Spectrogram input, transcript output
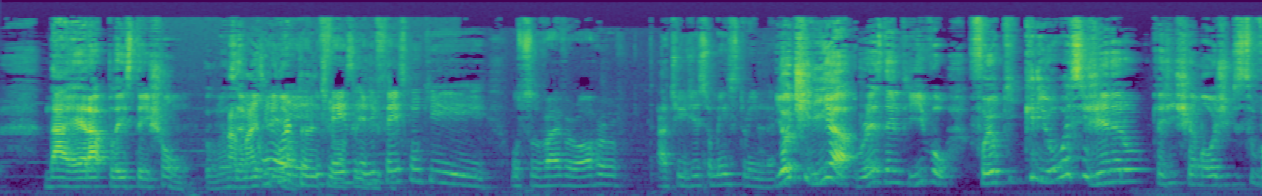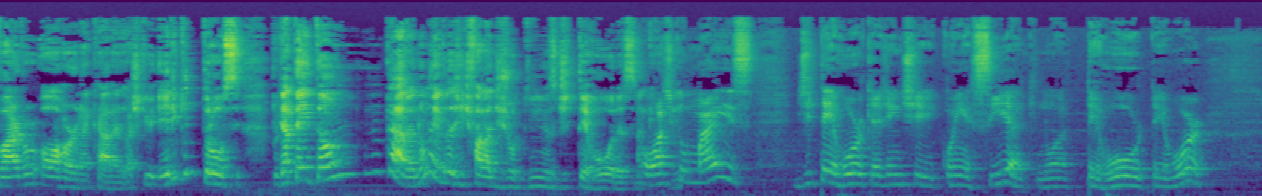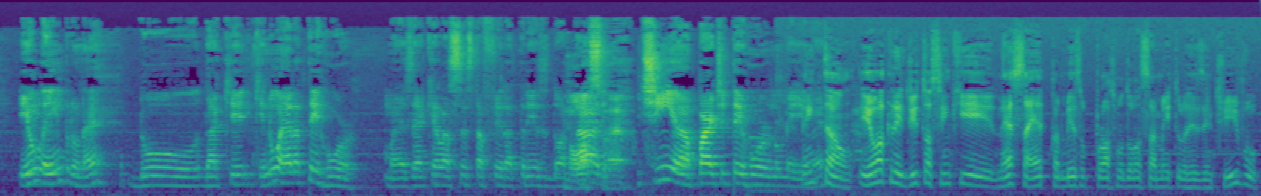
na era PlayStation 1. Pelo menos A é a mais minha É, opinião. importante, ele, eu fez, ele fez com que o Survivor Horror atingisse o mainstream, né? E eu diria, Resident Evil foi o que criou esse gênero que a gente chama hoje de survivor horror, né, cara? Eu acho que ele que trouxe. Porque até então, cara, eu não lembro da gente falar de joguinhos de terror, assim. Eu acho que o mais de terror que a gente conhecia, que não é terror, terror, eu lembro, né, do daquele que não era terror, mas é aquela sexta-feira 13 do Nossa, Atari, é. tinha a parte de terror no meio, né? Então, eu acredito assim que nessa época, mesmo próximo do lançamento do Resident Evil,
